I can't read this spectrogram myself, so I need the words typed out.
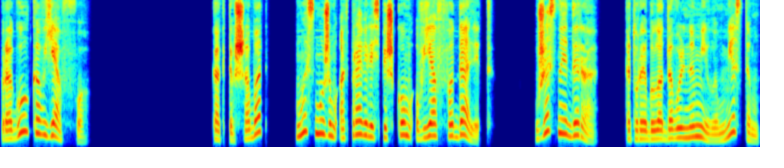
Прогулка в Яффо. Как-то в шаббат мы с мужем отправились пешком в Яффо-Далит. Ужасная дыра, которая была довольно милым местом,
